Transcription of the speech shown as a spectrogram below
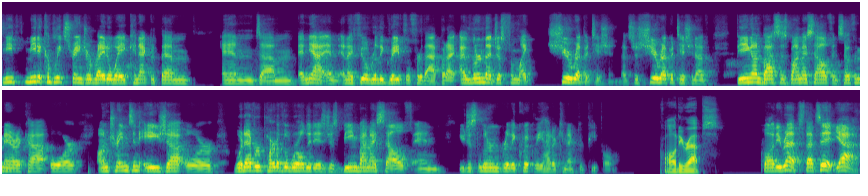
meet meet a complete stranger right away connect with them and um, and yeah, and and I feel really grateful for that. But I, I learned that just from like sheer repetition. That's just sheer repetition of being on buses by myself in South America or on trains in Asia or whatever part of the world it is, just being by myself. And you just learn really quickly how to connect with people. Quality reps. Quality reps. That's it. Yeah.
